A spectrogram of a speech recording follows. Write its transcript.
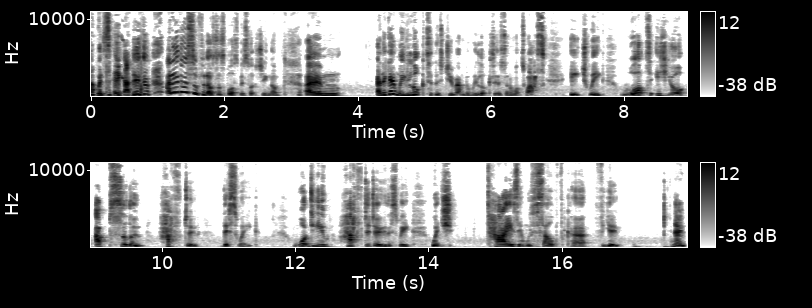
I would say I knew, there, I knew there was something else I was supposed to be touching on. Um, and again, we looked at this. Do you remember? We looked at this, and I want to ask each week: What is your absolute have to this week? What do you have to do this week, which ties in with self care for you? Now,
